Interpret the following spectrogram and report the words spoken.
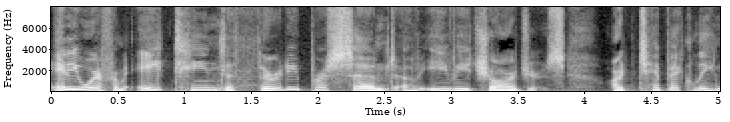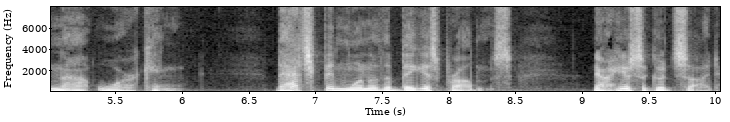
anywhere from 18 to 30% of EV chargers are typically not working. That's been one of the biggest problems. Now, here's the good side.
